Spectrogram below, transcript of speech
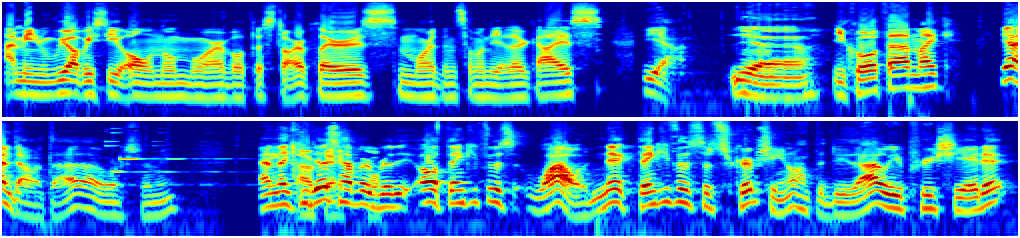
I mean, we obviously all know more about the star players more than some of the other guys. yeah, yeah. You cool with that, Mike? yeah, I'm down with that. That works for me. And like he does Okay, have a really oh, thank you for this. Wow, Nick, thank you for the subscription. You don't have to do that. We appreciate it.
